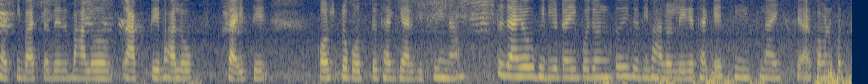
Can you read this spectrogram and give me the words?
থাকি বাচ্চাদের ভালো রাখতে ভালো চাইতে কষ্ট করতে থাকি আর কিছুই না। তো যাই হোক ভিডিওটা এই পর্যন্তই। যদি ভালো লেগে থাকে প্লিজ লাইক শেয়ার কমেন্ট করতে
